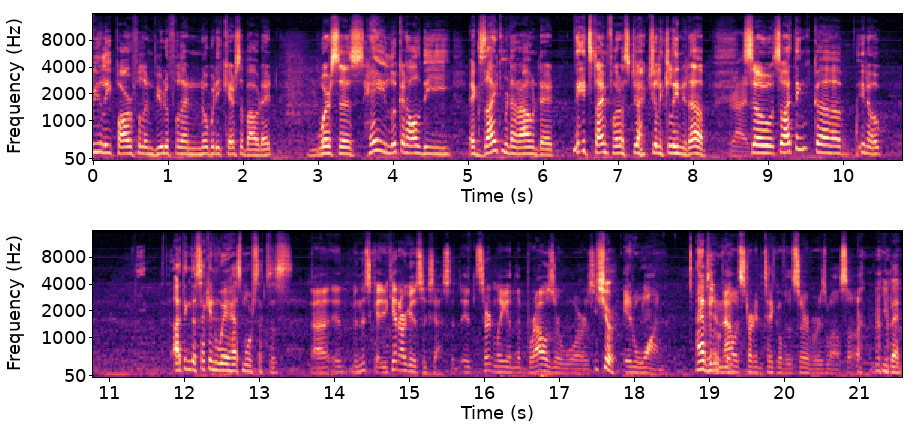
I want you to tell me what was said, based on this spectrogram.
really powerful and beautiful, and nobody cares about it, Mm-hmm. versus, hey, look at all the excitement around it. It's time for us to actually clean it up. Right. So, so I think uh, you know, I think the second way has more success. Uh, in, in this case, you can't argue the success. It, it certainly in the browser wars, Sure. it won. Absolutely. And now it's starting to take over the server as well. So You bet.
